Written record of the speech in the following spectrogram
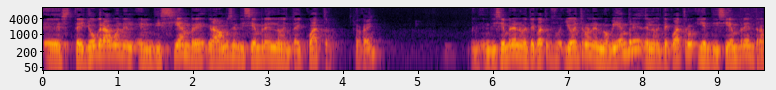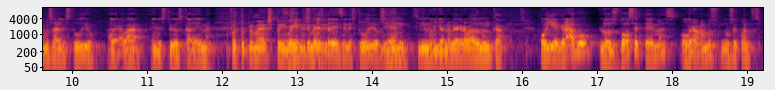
este, yo grabo en, el, en diciembre, grabamos en diciembre del 94. Ok. En diciembre del 94, fue- yo entro en noviembre del 94 y en diciembre entramos al estudio a grabar, en Estudios Cadena. Fue tu primera experiencia Fue en mi primera estudio. experiencia en estudio, sí. Bien. Sí, no, yo no había grabado nunca. Oye, grabo los 12 temas, o grabamos no sé cuántos,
